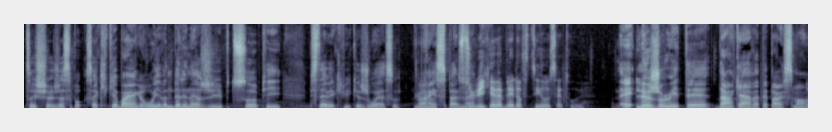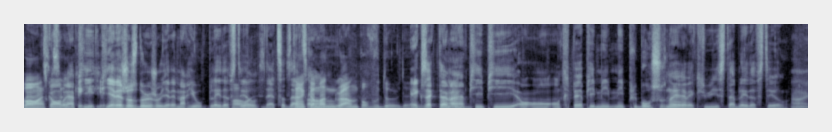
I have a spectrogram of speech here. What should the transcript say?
sais, je, je sais pas, ça cliquait bien gros, il y avait une belle énergie, puis tout ça. Puis, puis c'était avec lui que je jouais à ça, Ouais. principalement. C'est lui qui avait Blade of Steel, c'est toi. Eh, le jeu était dans la cave à Pepper Smart. Bon, ouais, tu comprends? puis, il y avait juste deux jeux. Il y avait Mario, Blade of Ouais, Steel, ouais. That's It, C'était un All. common ground pour vous deux. de- Exactement. Ouais. Puis, puis on, on, on tripait. Puis mes, mes plus beaux souvenirs avec lui, c'était Blade of Steel. Ouais.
